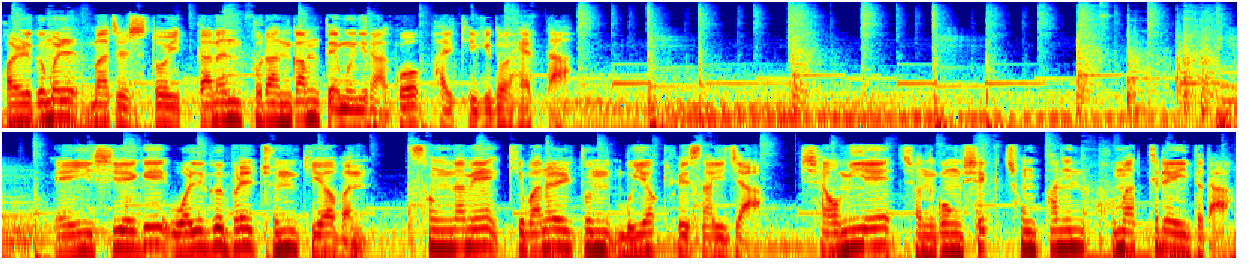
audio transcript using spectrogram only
벌금을 맞을 수도 있다는 불안감 때문이라고 밝히기도 했다. A씨에게 월급을 준 기업은 성남에 기반을 둔 무역회사이자 샤오미의 전공식 총판인 코마트레이드다.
